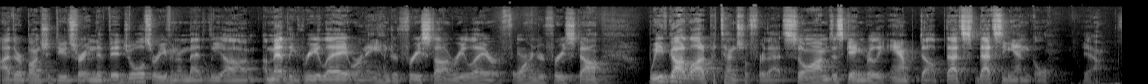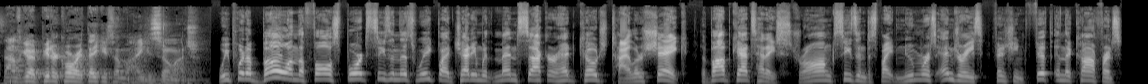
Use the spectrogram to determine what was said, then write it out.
either a bunch of dudes for individuals or even a medley uh, a medley relay or an 800 freestyle relay or a 400 freestyle we've got a lot of potential for that. So I'm just getting really amped up. That's that's the end goal. Yeah. Sounds good. Pieter Cory, thank you so much. Thank you so much. We put a bow on the fall sports season this week by chatting with men's soccer head coach Tyler Sheikh. The Bobcats had a strong season despite numerous injuries, finishing fifth in the conference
